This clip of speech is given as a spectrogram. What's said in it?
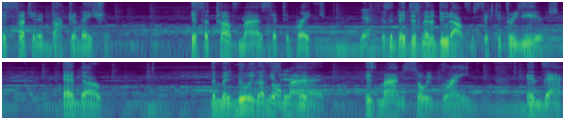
is such an indoctrination. It's a tough mindset to break. Yeah. Is that they just let a dude out for 63 years. And um, the renewing of his mind, his mind is so ingrained in that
